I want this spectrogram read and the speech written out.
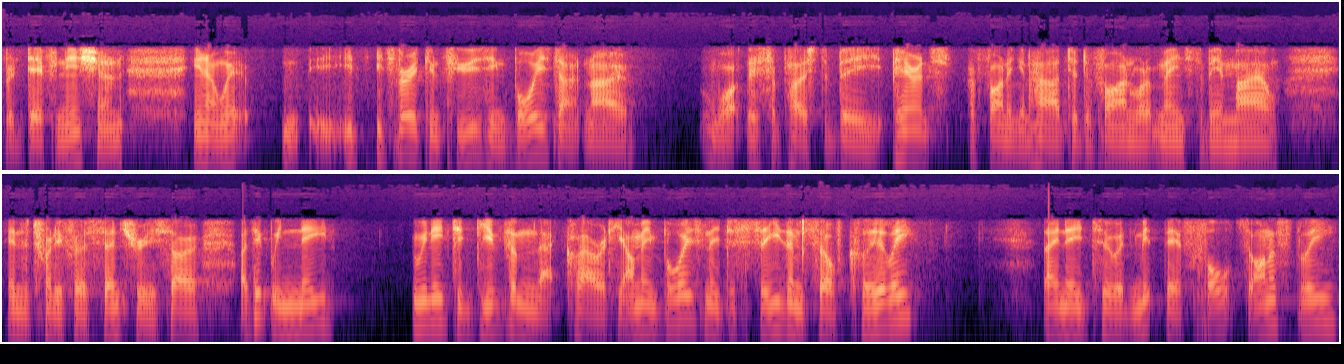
for a definition. You know, it, it's very confusing. Boys don't know what they're supposed to be. Parents are finding it hard to define what it means to be a male in the 21st century. So I think we need we need to give them that clarity. I mean, boys need to see themselves clearly. They need to admit their faults honestly.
